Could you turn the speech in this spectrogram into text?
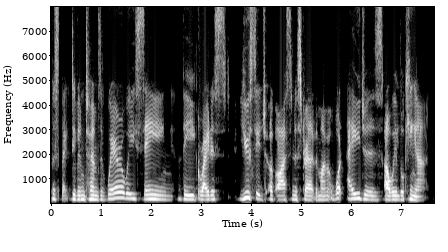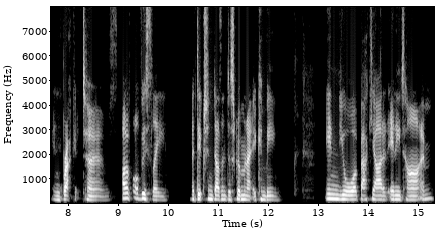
perspective in terms of where are we seeing the greatest usage of ice in Australia at the moment? What ages are we looking at in bracket terms? Obviously, addiction doesn't discriminate. It can be in your backyard at any time,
